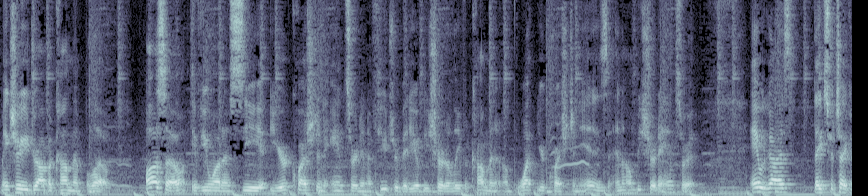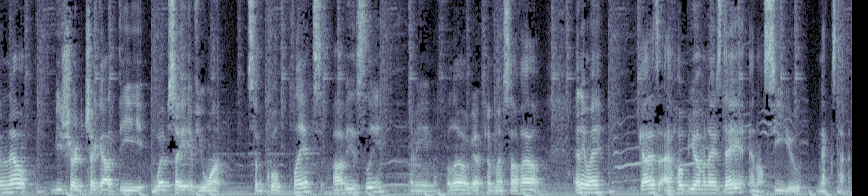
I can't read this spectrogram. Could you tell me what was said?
Make sure you drop a comment below. Also, if you want to see your question answered in a future video, be sure to leave a comment of what your question is, and I'll be sure to answer it. Anyway guys, thanks for checking it out. Be sure to check out the website if you want some cool plants, obviously. I mean, hello, I gotta put myself out. Anyway, Guys, I hope you have a nice day, and I'll see you next time.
